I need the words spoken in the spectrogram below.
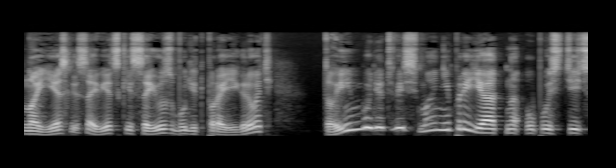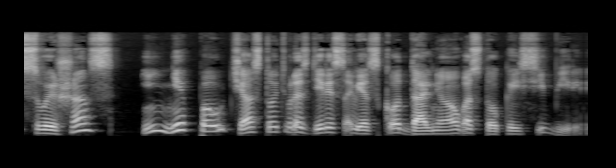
Но если Советский Союз будет проигрывать, то им будет весьма неприятно упустить свой шанс и не поучаствовать в разделе Советского Дальнего Востока и Сибири.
